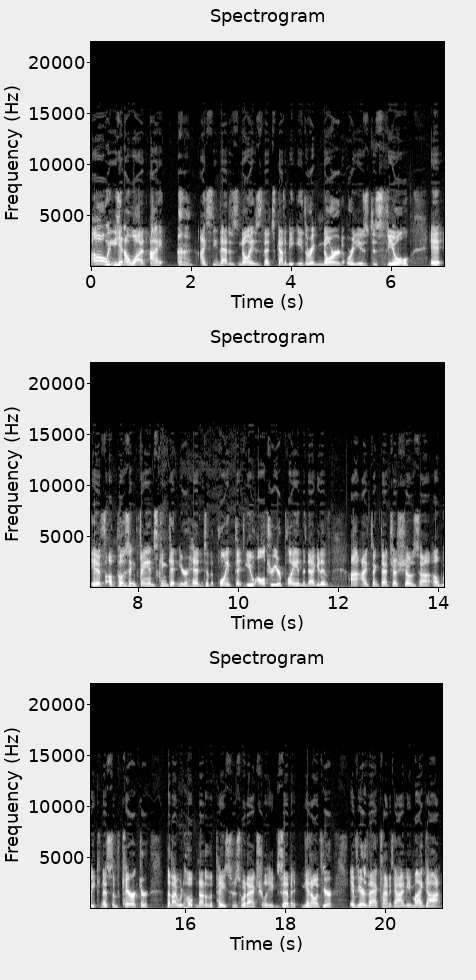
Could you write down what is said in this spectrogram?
Oh, you know what I. I see that as noise that's got to be either ignored or used as fuel. If opposing fans can get in your head to the point that you alter your play in the negative, I, I think that just shows a, a weakness of character that I would hope none of the Pacers would actually exhibit. You know, if you're if you're that kind of guy, I mean, my God,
